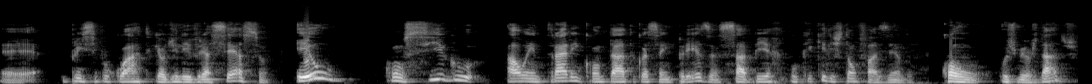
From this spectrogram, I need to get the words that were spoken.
é o princípio quarto, que é o de livre acesso. Eu consigo, ao entrar em contato com essa empresa, saber o que, que eles estão fazendo com os meus dados,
